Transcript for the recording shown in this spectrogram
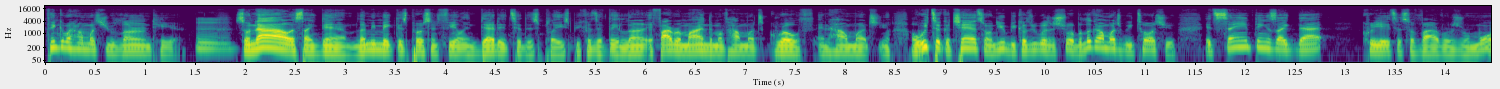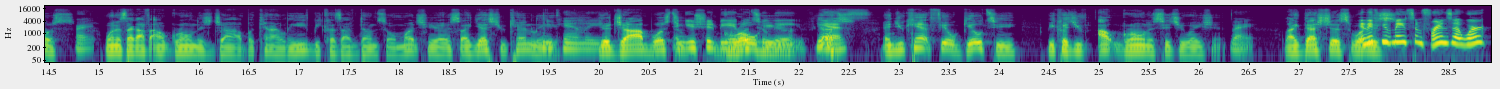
Think about how much you learned here. Mm. So now it's like, damn, let me make this person feel indebted to this place because if they learn, if I remind them of how much growth and how much, you know, oh, we took a chance on you because we wasn't sure, but look how much we taught you. It's saying things like that creates a survivor's remorse. Right. When it's like, I've outgrown this job, but can I leave because I've done so much here? It's like, yes, you can leave. You can leave. Your job was to And you should be grow able to here. leave. Yes. Yes. And you can't feel guilty because you've outgrown a situation. Right. Like that's just what and if you've made some friends at work,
